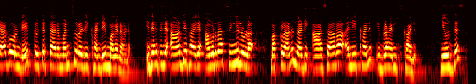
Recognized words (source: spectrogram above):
ടാഗോറിന്റെയും ക്രിക്കറ്റ് താരം മൻസൂർ അലി ഖാന്റെയും മകനാണ്. ഇദ്ദേഹത്തിന്റെ ആദ്യ ഭാര്യ അമൃത സിംഗിലുള്ള മക്കളാണ് നടി ആസാറ അലി ഖാനും ഇബ്രാഹിം ഖാനും. News desk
